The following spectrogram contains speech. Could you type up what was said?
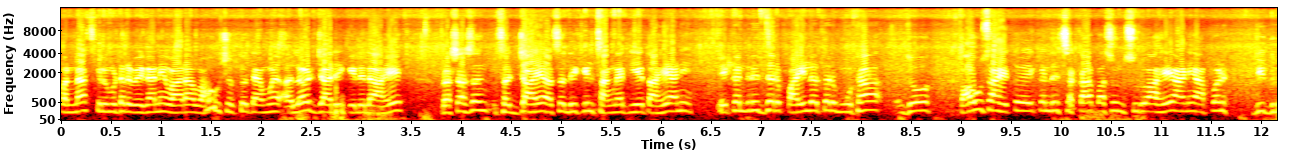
पन्नास किलोमीटर वेगाने वारा वाहू शकतो. त्यामुळे अलर्ट जारी केलेला आहे. प्रशासन सज्ज आहे असं देखील सांगण्यात येत आहे. आणि एकंदरीत जर पाहिलं तर मोठा जो पाऊस आहे तो एकंदरीत सकाळपासून सुरू आहे. आणि आपण जी दृ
